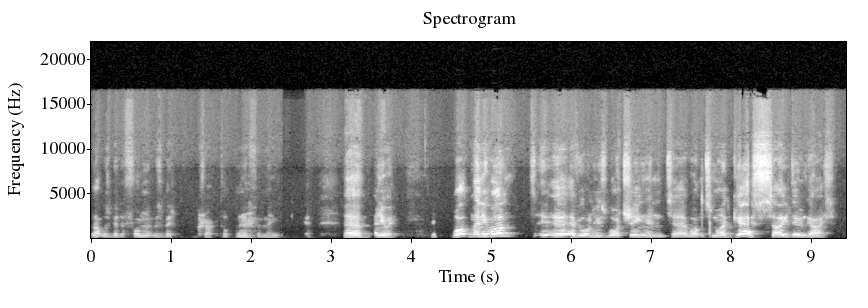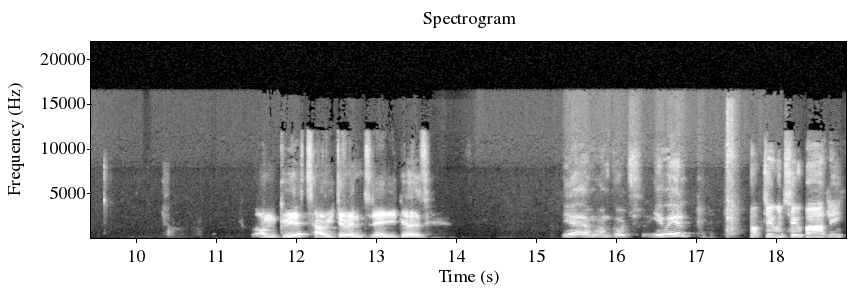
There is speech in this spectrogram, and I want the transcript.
That was a bit of fun. It was a bit cracked up there for me. Uh, anyway, welcome anyone, uh, everyone who's watching, and uh, welcome to my guests. How you doing, guys? I'm great. How are you doing today? You good? Yeah, I'm, I'm good. You, Ian? Not doing too badly.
